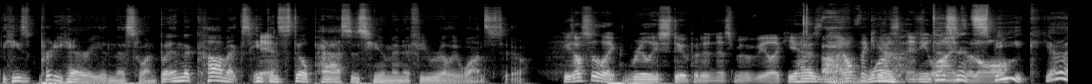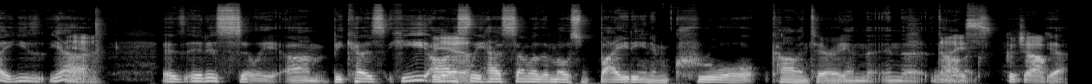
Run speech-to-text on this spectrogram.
He's pretty hairy in this one, but in the comics, he Yeah. can still pass as human if he really wants to. He's also like really stupid in this movie. Like he has, I don't think he has any lines at all. speak. Yeah, he's yeah. Yeah. It, it is silly um, because he yeah. honestly has some of the most biting and cruel commentary in the in the Nice. comics. Good job. Yeah.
